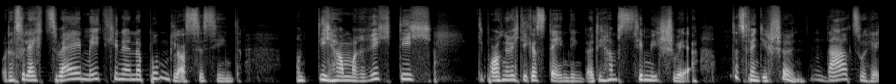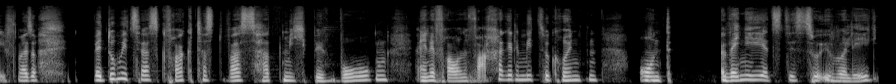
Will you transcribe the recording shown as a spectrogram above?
oder vielleicht zwei Mädchen in einer Bubenklasse sind. Und die haben richtig die brauchen ein richtiger Standing da, die haben es ziemlich schwer. Das fände ich schön, mhm. da zu helfen. Also wenn du mich zuerst gefragt hast, was hat mich bewogen, eine Frauenfachakademie zu gründen und wenn ich jetzt das so überlege,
